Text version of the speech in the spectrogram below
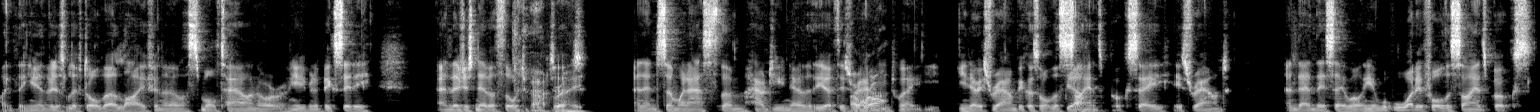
like they, you know, they just lived all their life in a small town or even a big city, and they just never thought about Right. it, and then someone asks them, "How do you know that the Earth is wrong. round?" Well, you, you know it's round because all the Yeah. science books say it's round, and then they say, "Well, you know, what if all the science books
